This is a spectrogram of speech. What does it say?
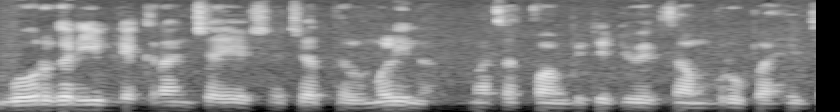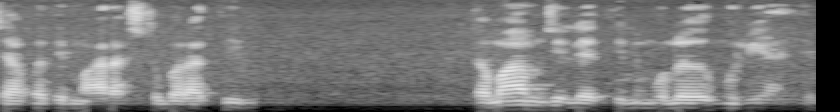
गोरगरीब लेकरांच्या यशाच्या तळमळीनं माझा कॉम्पिटेटिव्ह एक्झाम ग्रुप आहे ज्यामध्ये महाराष्ट्रभरातील तमाम जिल्ह्यातील मुलं मुली आहेत.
